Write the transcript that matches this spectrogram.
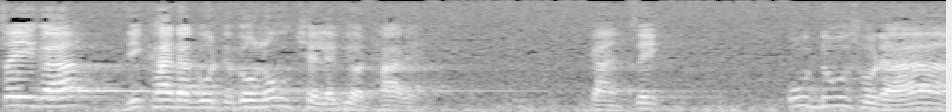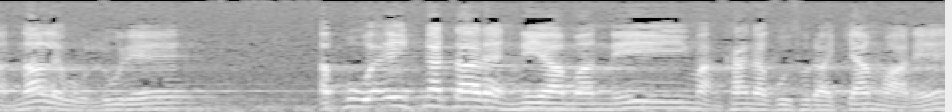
စိတ်ကဒီခန္ဓာကိုယ်တစ်ကုံလုံးချဲလေပြီးတော့ထားတယ်ကံစိတ်ဥဒုဆိုတာနားလည်ဖို့လူတယ်အပူအိတ်ငှက်တာတဲ့နေရာမှာနေမှခန္ဓာကိုယ်ဆိုတာကျမ်းပါတယ်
